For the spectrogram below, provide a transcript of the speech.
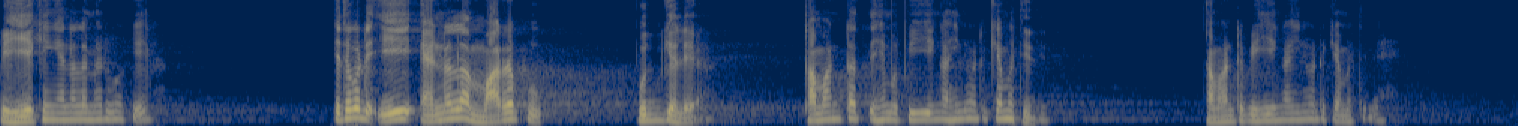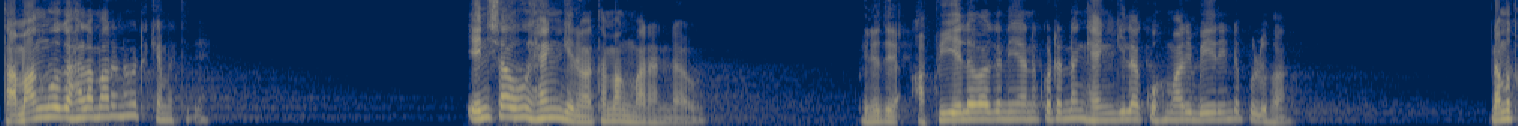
පිහියකින් ඇනල මැරුව කියලා. එතකොට ඒ ඇනල මරපු පුද්ගලය තමන්ටත් එහෙම පීයෙන් අහිනුවට කැමතිද. තමන්ට පිහියෙන් අහිනුවට කැමතිනෑ. තමන්ව ගහල මරණවට කැමතිනෑ. එනිසා ඔහු හැන්ගෙනවා තමන් මරණ්ඩාව. වෙනද අපි එලවගෙන යනකොට නම් හැංගිලා කොහමරි බේරෙන්ට පුළුවන්. නමුත්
